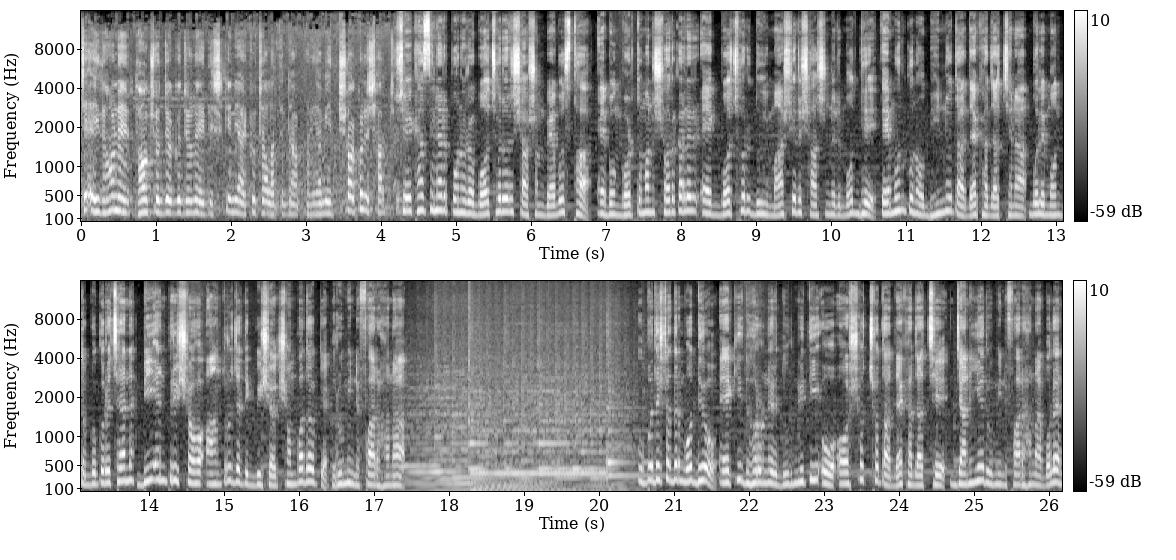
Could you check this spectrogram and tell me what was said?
যে এই ধরনের ধ্বংসযজ্ঞের জন্য এই দেশকে নিয়ে আর চালাতে না পারি। আমি সকলে সাহায্য শেখ হাসিনার পনেরো বছরের শাসন ব্যবস্থা এবং বর্তমান সরকারের এক বছর দুই মাসের শাসনের মধ্যে তেমন কোনো ভিন্নতা দেখা যাচ্ছে না বলে মন্তব্য করেছেন বিএনপির সহ আন্তর্জাতিক বিষয়ক সম্পাদক রুমিন ফারহানা। উপদেষ্টাদের মধ্যেও একই ধরনের দুর্নীতি ও অস্বচ্ছতা দেখা যাচ্ছে। জানিয়ে রুমিন ফারহানা বলেন,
